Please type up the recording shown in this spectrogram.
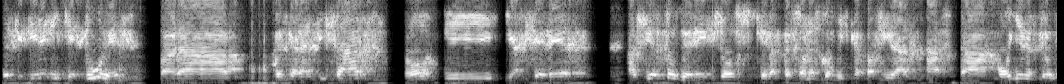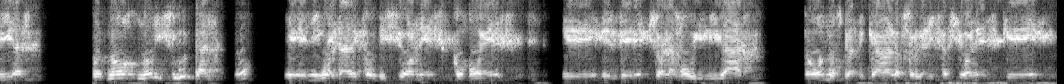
pues, que tienen inquietudes para pues garantizar y acceder a ciertos derechos que las personas con discapacidad hasta hoy en nuestros días pues no, no disfrutan en igualdad de condiciones como es eh, el derecho a la movilidad. ¿no? Nos platicaban las organizaciones que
